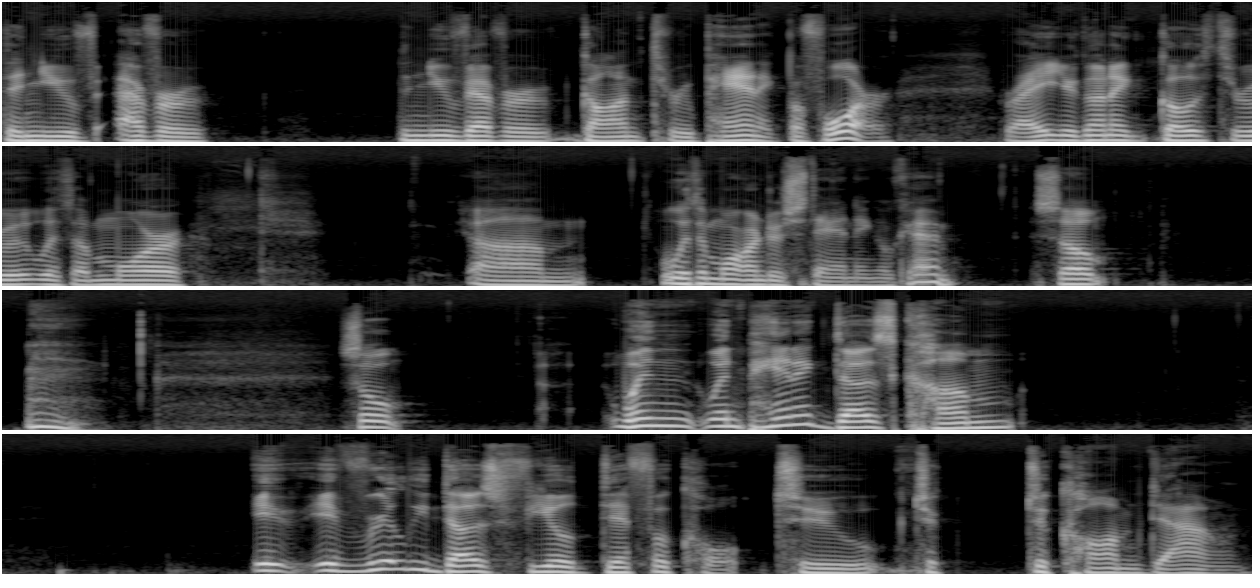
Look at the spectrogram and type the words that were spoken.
than you've ever than you've ever gone through panic before, right? You're going to go through it with a more um with a more understanding, okay? So so when when panic does come it it really does feel difficult to to to calm down.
